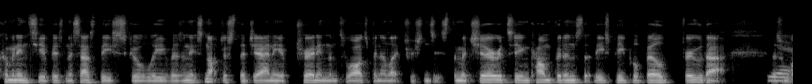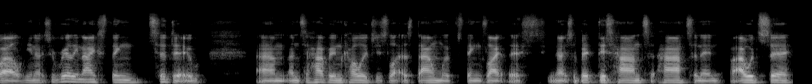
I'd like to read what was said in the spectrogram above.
coming into your business as these school leavers, and it's not just the journey of training them towards being electricians; it's the maturity and confidence that these people build through that as yeah. well. You know, it's a really nice thing to do. Um, and to have in colleges let us down with things like this, you know, it's a bit disheartening. But I would say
